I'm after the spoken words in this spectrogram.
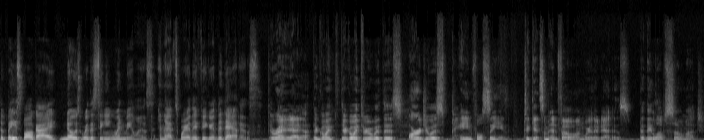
the baseball guy knows where the singing windmill is, and that's where they figure the dad is. Right, yeah, yeah. They're going they're going through with this arduous, painful scene to get some info on where their dad is that they love so much.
